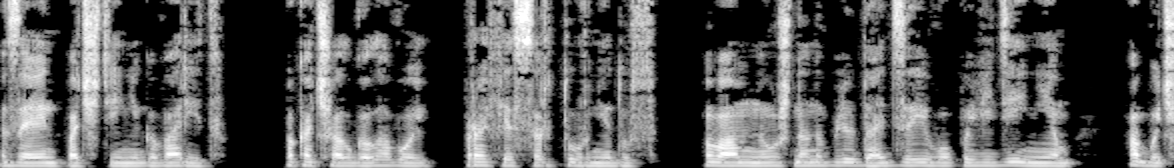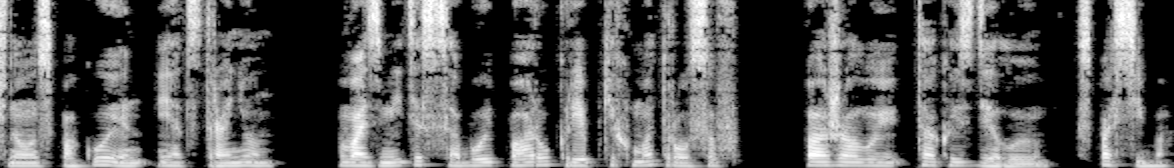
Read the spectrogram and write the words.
Зейн почти не говорит, — покачал головой профессор Турнидус. «Вам нужно наблюдать за его поведением. Обычно он спокоен и отстранен. Возьмите с собой пару крепких матросов, «Пожалуй, так и сделаю. Спасибо».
